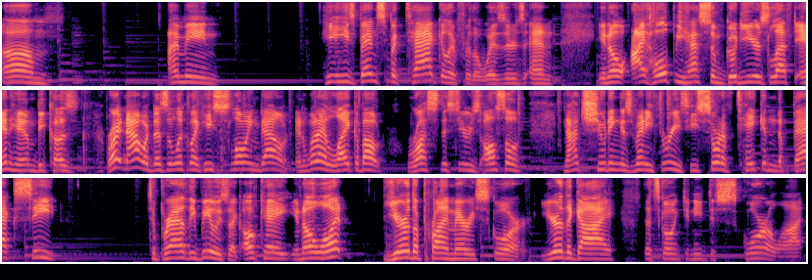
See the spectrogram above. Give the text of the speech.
Um, I mean, he, he's been spectacular for the Wizards, and you know, I hope he has some good years left in him because right now it doesn't look like he's slowing down. And what I like about Russ this year, he's also not shooting as many threes. He's sort of taken the back seat to Bradley Beal. He's like, okay, you know what? You're the primary scorer. You're the guy that's going to need to score a lot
